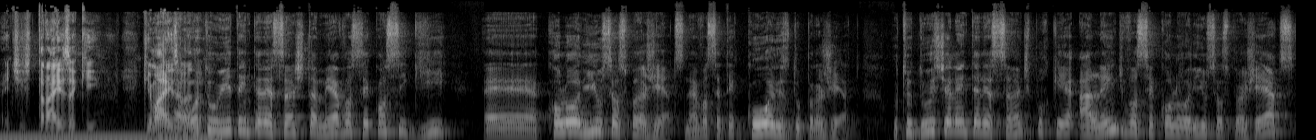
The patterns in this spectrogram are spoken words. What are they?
a gente traz aqui. que mais? É, outro item interessante também é você conseguir é, colorir os seus projetos, né? Você ter cores do projeto. O Todoist ele é interessante porque, além de você colorir os seus projetos,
